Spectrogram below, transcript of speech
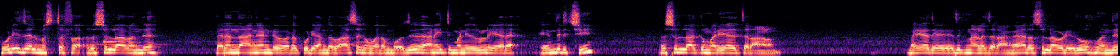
ஒளிதல் முஸ்தஃபா ரசுல்லா வந்து பிறந்தாங்கன்ட்டு வரக்கூடிய அந்த வாசகம் வரும்போது அனைத்து மனிதர்களும் எற எந்திரிச்சு ரசுல்லாவுக்கு மரியாதை தராங்களாம். மரியாதை எதுக்குனால தராங்க? ரசுல்லாவுடைய ரூஹ் வந்து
